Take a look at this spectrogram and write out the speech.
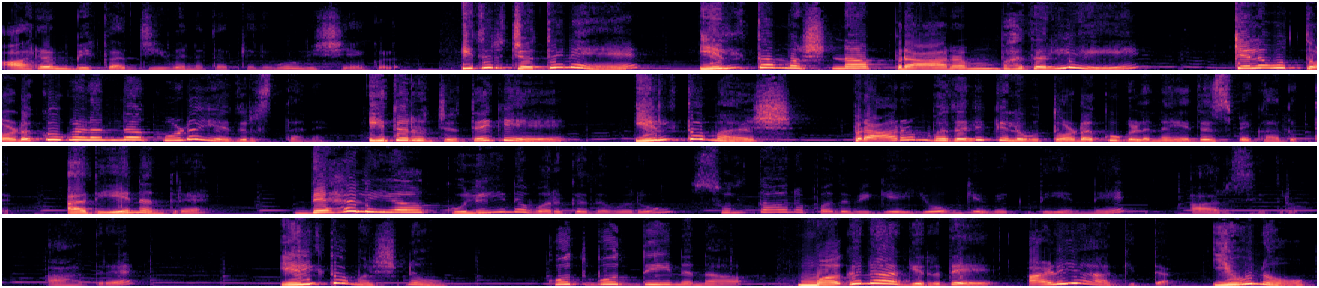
ಆರಂಭಿಕ ಜೀವನದ ಕೆಲವು ವಿಷಯಗಳು. ಇದರ ಜೊತೆನೆ ಇಲ್ತಮಶ್ನ ಪ್ರಾರಂಭದಲ್ಲಿ ಕೆಲವು ತೊಡಕುಗಳನ್ನ ಕೂಡ ಎದುರಿಸ್ತಾನೆ. ಇದರ ಜೊತೆಗೆ ಇಲ್ತಮಶ್ ಪ್ರಾರಂಭದಲ್ಲಿ ಕೆಲವು ತೊಡಕುಗಳನ್ನ ಎದುರಿಸಬೇಕಾಗುತ್ತೆ. ಅದೇನಂದ್ರೆ ದೆಹಲಿಯ ಕುಲೀನ ವರ್ಗದವರು ಸುಲ್ತಾನ ಪದವಿಗೆ ಯೋಗ್ಯ ವ್ಯಕ್ತಿಯನ್ನೇ ಆರಿಸಿದ್ರು. ಆದರೆ ಇಲ್ತಮಶ್ನು ಕುತ್ಬುದ್ದೀನನ ಮಗನಾಗಿರದೆ ಅಳಿಯ ಆಗಿದ್ದ ಇವನು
